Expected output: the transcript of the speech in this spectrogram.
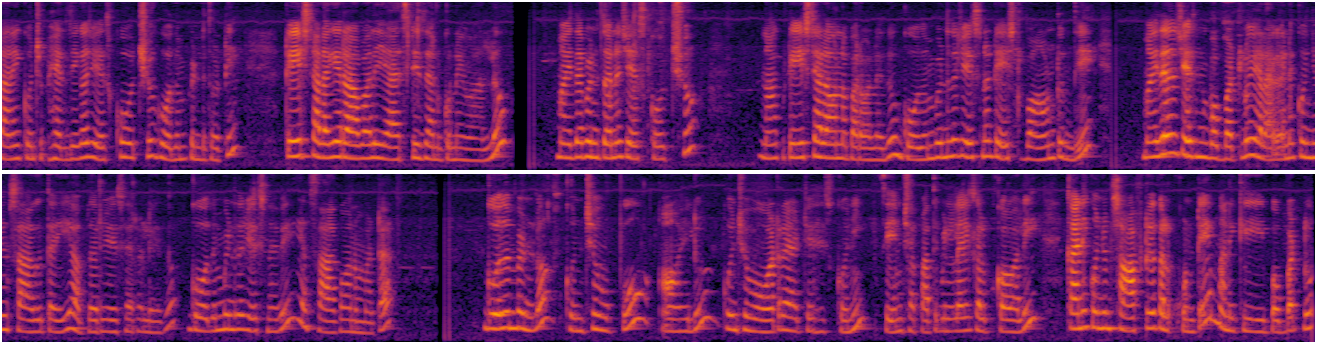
కానీ కొంచెం హెల్తీగా చేసుకోవచ్చు గోధుమ పిండితోటి. టేస్ట్ అలాగే రావాలి యాసిడీస్ అనుకునే వాళ్ళు మైదాపిండితోనే చేసుకోవచ్చు. నాకు టేస్ట్ ఎలా ఉన్నా పర్వాలేదు. గోధుమ పిండితో చేసిన టేస్ట్ బాగుంటుంది. మైదాతో చేసిన బొబ్బట్లు ఎలాగైనా కొంచెం సాగుతాయి. అబ్జర్వ్ చేశారో లేదో. గోధుమ పిండితో చేసినవి సాగం అనమాట గోధుమ పిండిలో కొంచెం ఉప్పు ఆయిల్ కొంచెం వాటర్ యాడ్ చేసేసుకొని సేమ్ చపాతీ పిండిలాగే కలుపుకోవాలి. కానీ కొంచెం సాఫ్ట్గా కలుపుకుంటే మనకి బొబ్బట్లు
